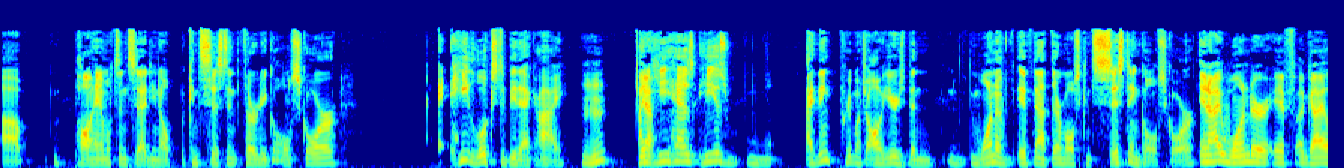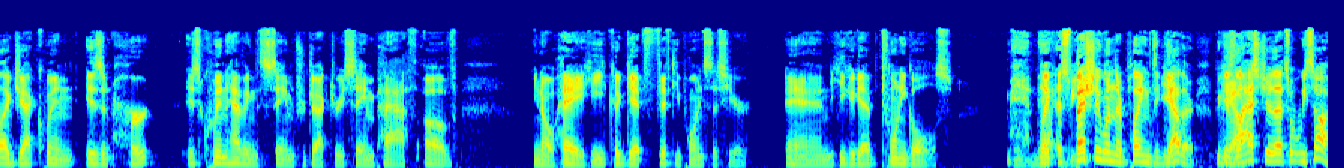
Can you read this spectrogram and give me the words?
Uh, Paul Hamilton said, you know, consistent 30 goal scorer. He looks to be that guy. Mm-hmm. Yeah. he has, he is, I think, pretty much all year he's been one of, if not their most consistent goal scorer. And I wonder if a guy like Jack Quinn isn't hurt. Is Quinn having the same trajectory, same path of, you know, hey, he could get 50 points this year and he could get 20 goals. Man, like would be- especially when they're playing together because Yeah. last year that's what we saw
